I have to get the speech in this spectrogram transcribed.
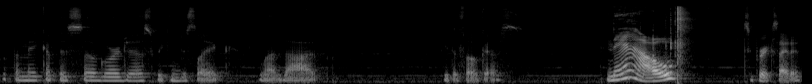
but the makeup is so gorgeous. We can just like let that be the focus. Now, super excited.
